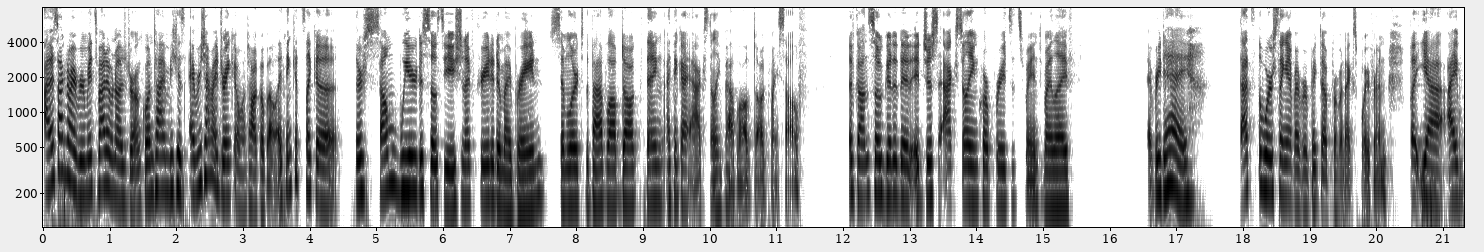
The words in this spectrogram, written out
I was talking to my roommates about it when I was drunk one time because every time I drink, I want Taco Bell. I think it's like a there's some weird association I've created in my brain, similar to the Pavlov dog thing. I think I accidentally Pavlov dogged myself. I've gotten so good at it, it just accidentally incorporates its way into my life every day. That's the worst thing I've ever picked up from an ex boyfriend. But yeah, I,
